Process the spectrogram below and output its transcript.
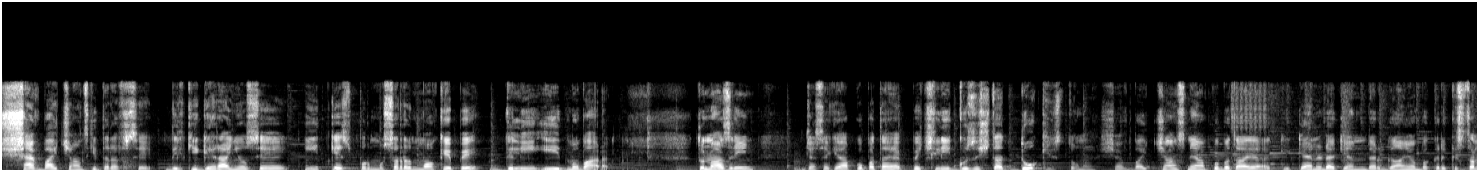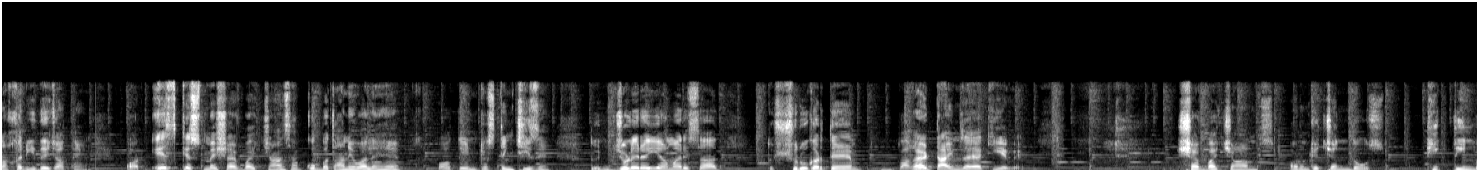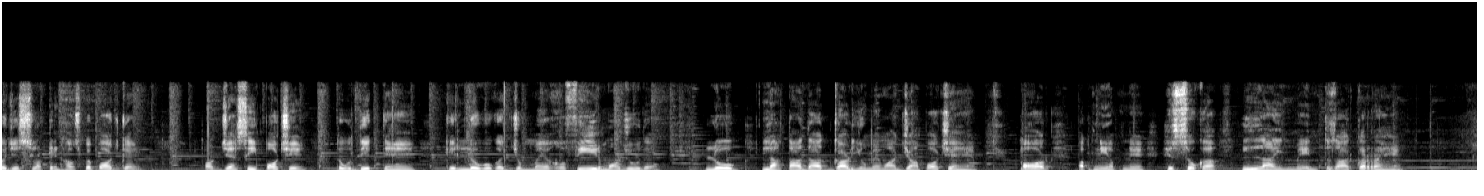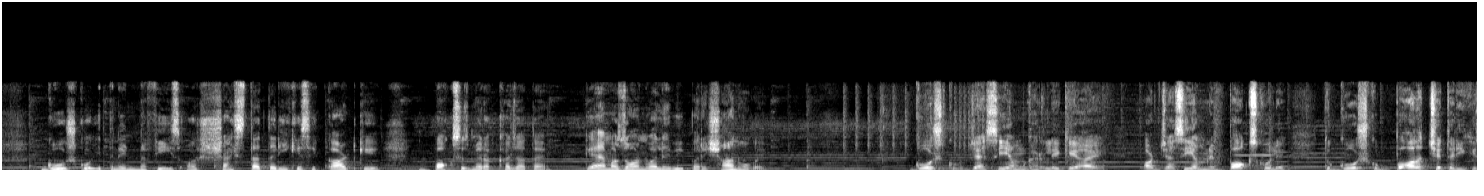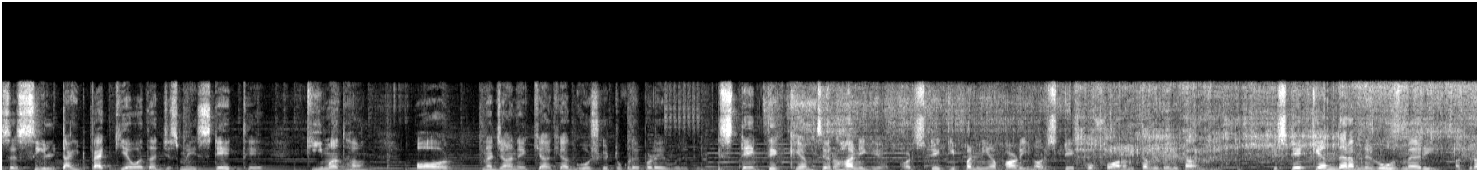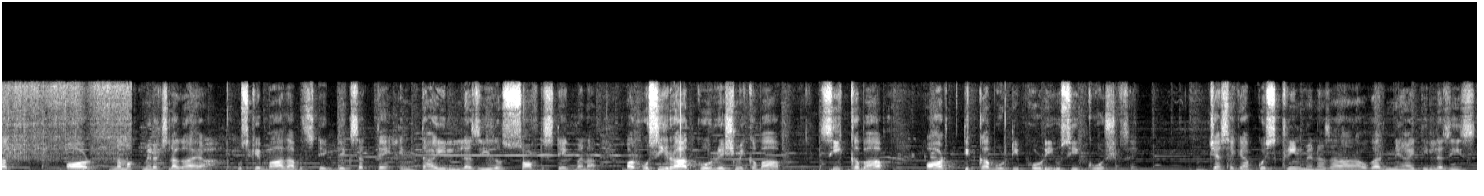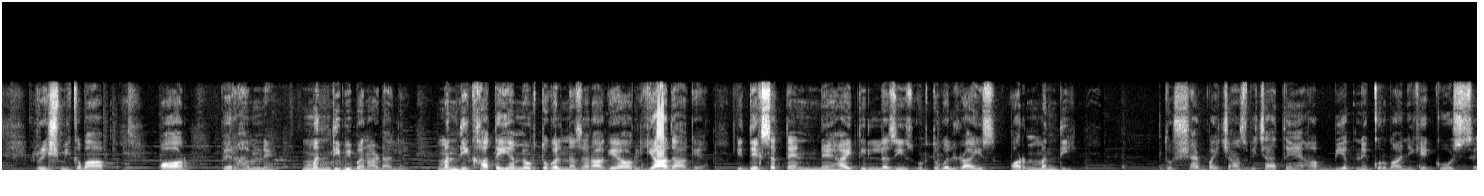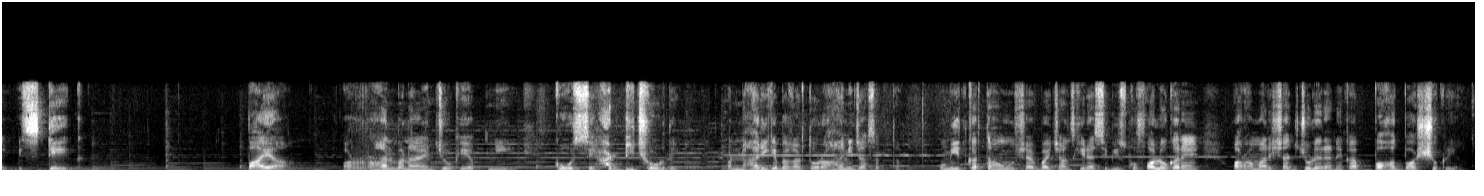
Chef by chance की तरफ़ से दिल की गहराइयों से ईद के इस पुरमसरत मौके पे दिली ईद मुबारक। तो नाजरीन, जैसे कि आपको पता है, पिछली गुज्त दो किस्तों में शेफ़ बाई चांस ने आपको बताया कि कनाडा के अंदर गाय और बकरे किस तरह ख़रीदे जाते हैं। और इस किस्त में शेफ़ बाई चांस आपको बताने वाले हैं बहुत ही इंटरेस्टिंग चीज़ें। तो जुड़े रहिए हमारे साथ। तो शुरू करते हैं, बगैर टाइम ज़ाया किए हुए। शेफ़ बाई चांस और उनके चंद दोस्त। ठीक तीन बजे स्लॉटरिंग हाउस पर पहुँच गए। और जैसे ही पहुँचे तो वो देखते हैं कि लोगों का जुम्मे गफ़ीर मौजूद है। लोग लातादाद गाड़ियों में वहाँ जा पहुँचे हैं और अपने अपने हिस्सों का लाइन में इंतज़ार कर रहे हैं। गोश को इतने नफीस और शाइस्ता तरीके से काट के बॉक्सेस में रखा जाता है कि अमेज़ोन वाले भी परेशान हो गए। गोश्त को जैसे ही हम घर लेके आए और जैसे ही हमने बॉक्स खोले तो गोश्त को बहुत अच्छे तरीके से सील टाइट पैक किया हुआ था, जिसमें स्टेक थे, कीमा था, और न जाने क्या क्या गोश्त के टुकड़े पड़े हुए थे। स्टेक देख के हमसे रहा नहीं गया, और स्टेक की पन्नियाँ फाड़ी और स्टेक को फ़ौरन तवे पे डाल दिया। स्टेक के अंदर हमने रोज़मेरी अदरक और नमक मिर्च लगाया। उसके बाद आप स्टेक देख सकते हैं, इंतहाई लजीज और सॉफ्ट स्टेक बना। और उसी रात को रेशमी कबाब, सीख कबाब और टिक्का बोटी फोड़ी उसी गोश्त से। जैसे कि आपको स्क्रीन में नज़र आ रहा होगा, नहायत ही लजीज रेशमी कबाब। और फिर हमने मंदी भी बना डाली। मंदी खाते ही हमें उर्तुगल नज़र आ गया और याद आ गया। ये देख सकते हैं नहायत ही लजीज उर्तुगल राइस और मंदी। तो शेफ बाई चांस भी चाहते हैं, आप भी अपने कुर्बानी के गोश्त से स्टेक पाया और रान बनाएँ जो कि अपनी गोश्त से हड्डी छोड़ दे। और नहारी के बगैर तो रहा नहीं जा सकता। उम्मीद करता हूँ, शेफ बाई चांस की रेसिपीज़ को फॉलो करें और हमारे साथ जुड़े रहने का बहुत बहुत शुक्रिया।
